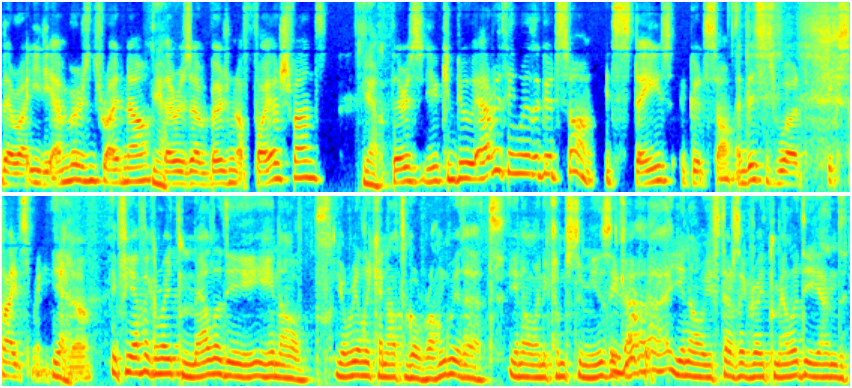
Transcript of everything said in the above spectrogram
there are EDM versions right now. Yeah. There is a version of Feuerschwanz. Yeah. There is you can do everything with a good song. It stays a good song. And this is what excites me yeah. you know? If you have a great melody you know you really cannot go wrong with that you know when it comes to music. Exactly. uh, you know if there's a great melody and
